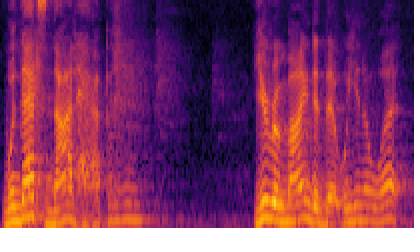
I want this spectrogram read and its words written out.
When that's not happening, you're reminded that, well, you know what?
